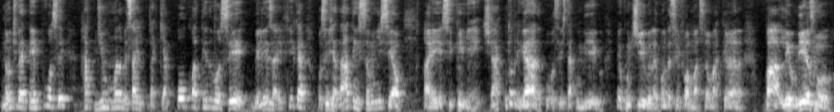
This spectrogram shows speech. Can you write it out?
não tiver tempo, você rapidinho manda mensagem, daqui a pouco atendo você, beleza? Aí fica, você já dá atenção inicial a esse cliente. Ah, muito obrigado por você estar comigo, eu contigo, levando essa informação bacana. Valeu mesmo!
